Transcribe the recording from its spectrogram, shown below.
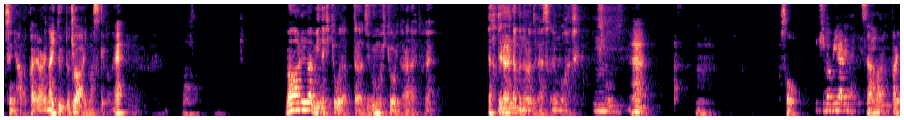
背に腹変えられないという時はありますけどね。周りがみんな卑怯だったら自分も卑怯にならないとね、やってられなくなるんじゃないですか、よくわかんない。うんそうですね。うん。そ生き延びられないでう。すね。だからやっぱり、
